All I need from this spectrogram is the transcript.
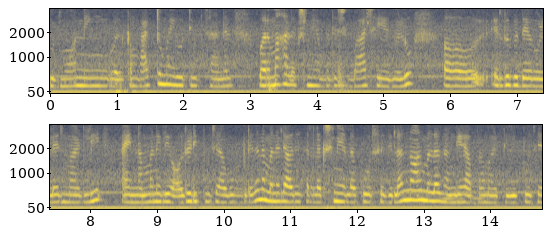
Good morning. Welcome back to my YouTube channel. Varamahalakshmi ಹಬ್ಬದ ಶುಭಾಶಯಗಳು. ಎಲ್ರಿಗೂ ದೇವ್ರು ಒಳ್ಳೇದು ಮಾಡಲಿ. ಆ್ಯಂಡ್ ನಮ್ಮ ಮನೇಲಿ ಆಲ್ರೆಡಿ ಪೂಜೆ ಆಗೋಗ್ಬಿಟ್ಟಿದೆ. ನಮ್ಮ ಮನೇಲಿ ಯಾವುದೇ ಥರ ಲಕ್ಷ್ಮಿ ಎಲ್ಲ ಕೂರಿಸೋದಿಲ್ಲ. ನಾರ್ಮಲಾಗಿ ಹಂಗೆ ಹಬ್ಬ ಮಾಡ್ತೀವಿ, ಪೂಜೆ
